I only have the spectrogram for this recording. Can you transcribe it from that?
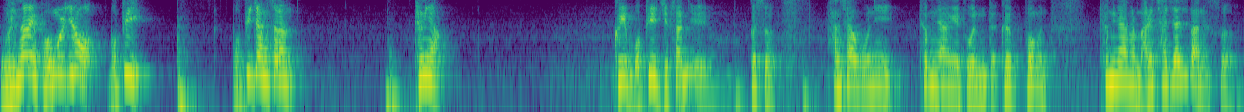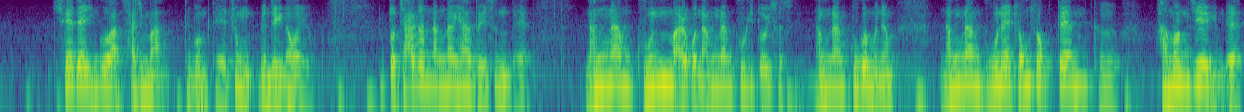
우리나라의 보물 1호, 모피. 모피 장사는 평양. 그게 모피 집산지예요. 그래서 한사군이 평양에 두었는데 그 보면 평양을 많이 차지하지도 않았어. 최대 인구가 40만. 대부분 대충 면적이 나와요. 또 작은 낭랑이 하나 더 있었는데 낭랑군 말고 낭랑국이 또 있었어요. 낭랑국은 뭐냐면 낭랑군에 종속된 그 함흥 지역인데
